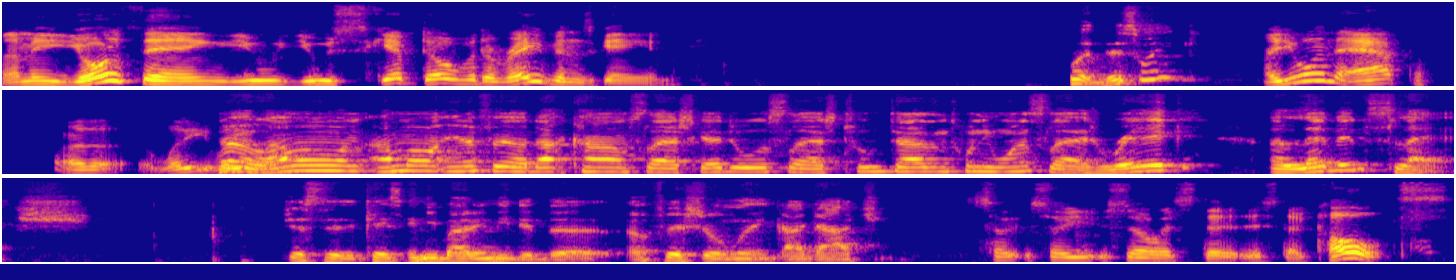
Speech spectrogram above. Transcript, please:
I mean, your thing, you you skipped over the Ravens game. what this week? Are you on the app or the what do you? What No, you I'm on I'm on NFL.com slash schedule slash 2021 slash reg 11 slash. Just in case anybody needed the official link, I got you. so so you, so it's the it's the Colts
